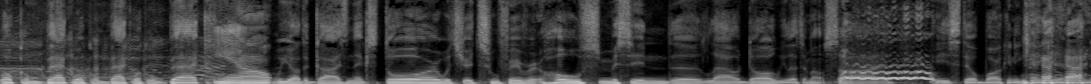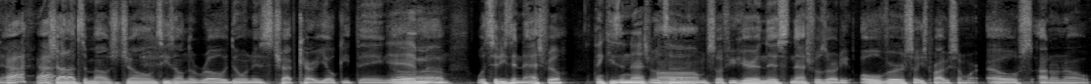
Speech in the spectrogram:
Welcome back, welcome back, welcome back. Yeah. We are the guys next door with your two favorite hosts. Missing the loud dog. We let him outside. He's still barking. He can't get in right now. But shout out to Mouse Jones. He's on the road doing his trap karaoke thing. Yeah, Uh, man. What city's in Nashville? I think he's in Nashville today. Um, so if you're hearing this, Nashville's already over. So he's probably somewhere else. I don't know,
